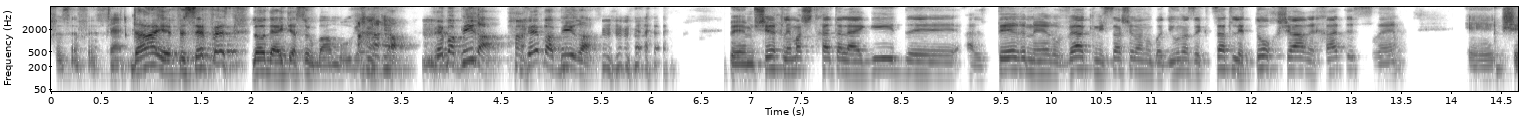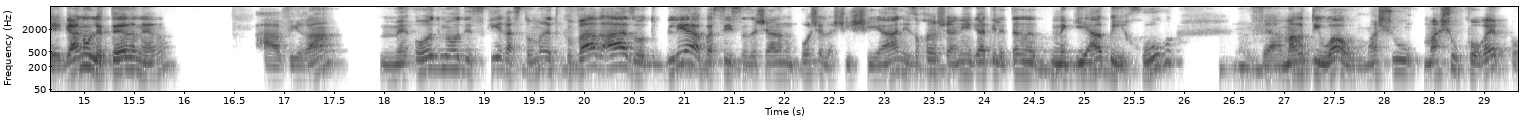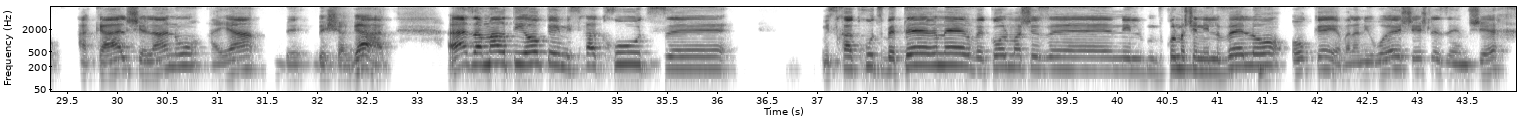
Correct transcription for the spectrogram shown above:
0-0. כן. די, 0-0? לא יודע, הייתי עסוק בהמבורגר. ובבירה, ובבירה. בהמשך למה שהתחלת להגיד אה, על טרנר והכניסה שלנו בדיון הזה קצת לתוך שער 11, אה, כשהגענו לטרנר, האווירה מאוד מאוד הזכירה, זאת אומרת, כבר אז, עוד בלי הבסיס הזה שהיה לנו פה של השישייה, אני זוכר שאני הגעתי לטרנר נגיעה באיחור, ואמרתי, וואו, משהו, משהו קורה פה. הקהל שלנו היה בשגעת. אז אמרתי, אוקיי, משחק חוץ, אה, משחק חוץ בטרנר וכל מה שזה, כל מה שנלווה לו, אוקיי, אבל אני רואה שיש לזה המשך.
